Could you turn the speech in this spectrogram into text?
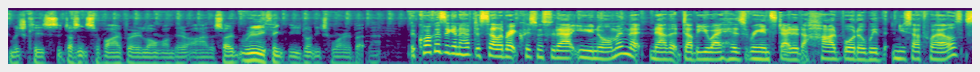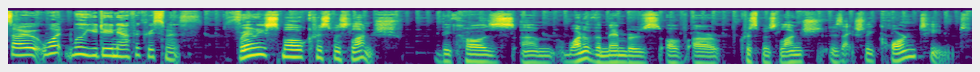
in which case it doesn't survive very long on there either. So I really think that you don't need to worry about that. The Quokkas are going to have to celebrate Christmas without you, Norman, that now that WA has reinstated a hard border with New South Wales. So what will you do now for Christmas? Very small Christmas lunch because um, one of the members of our Christmas lunch is actually quarantined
